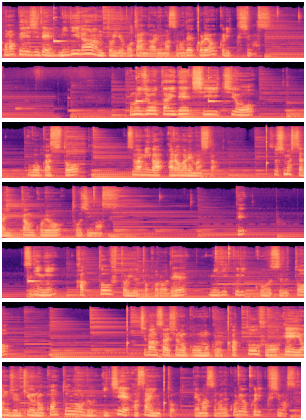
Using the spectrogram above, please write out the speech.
このページで MIDI Learn というボタンがありますので、これをクリックします。この状態で C1 を動かすと、つまみが現れました。そうしましたら一旦これを閉じます。で、次にカットオフというところで右クリックをすると、一番最初の項目、カットオフを A49 のコントロール1へアサインと出ますので、これをクリックします。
